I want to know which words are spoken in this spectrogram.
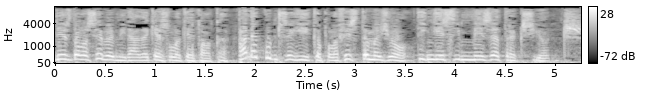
des de la seva mirada, que és la que toca. Van aconseguir que per la festa major tinguéssim més atraccions.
